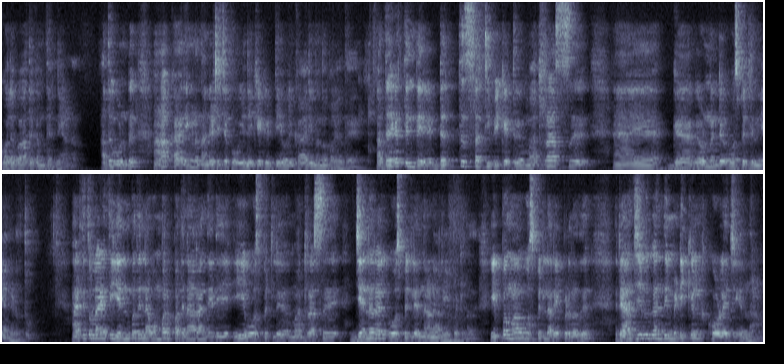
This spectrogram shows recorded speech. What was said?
കൊലപാതകം തന്നെയാണ്. അതുകൊണ്ട് ആ കാര്യങ്ങളൊന്ന് അന്വേഷിച്ചപ്പോൾ എനിക്ക് കിട്ടിയ ഒരു കാര്യമെന്ന് പറയുന്നത് അദ്ദേഹത്തിന്റെ ഡെത്ത് സർട്ടിഫിക്കറ്റ് മദ്രാസ് ഗവൺമെന്റ് ഹോസ്പിറ്റലിൽ നിന്ന് ഞാൻ എടുത്തു. ആയിരത്തി തൊള്ളായിരത്തി എൺപത് നവംബർ പതിനാറാം തീയതി ഈ ഹോസ്പിറ്റൽ മദ്രാസ് ജനറൽ ഹോസ്പിറ്റൽ എന്നാണ് അറിയപ്പെടുന്നത്. ഇപ്പം ആ ഹോസ്പിറ്റൽ അറിയപ്പെടുന്നത് രാജീവ് ഗാന്ധി മെഡിക്കൽ കോളേജ് എന്നാണ്.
